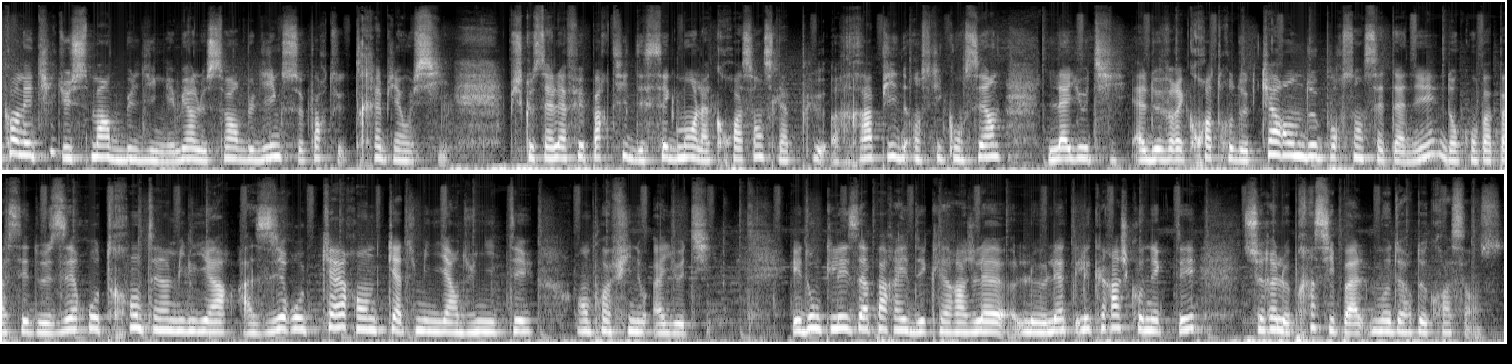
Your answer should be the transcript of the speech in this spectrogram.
Et qu'en est-il du smart building? Eh bien, le smart building se porte très bien aussi, puisque cela fait partie des segments à la croissance la plus rapide en ce qui concerne l'IoT. Elle devrait croître de 42% cette année, donc on va passer de 0,31 milliards à 0,44 milliards d'unités en points finaux IoT. Et donc les appareils d'éclairage, l'éclairage connecté serait le principal moteur de croissance.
